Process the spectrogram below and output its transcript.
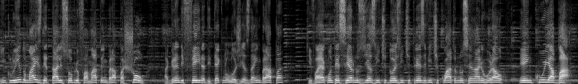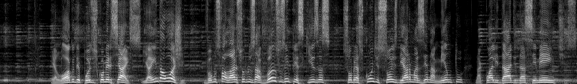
incluindo mais detalhes sobre o Famato Embrapa Show, a grande feira de tecnologias da Embrapa, que vai acontecer nos dias 22, 23 e 24 no cenário rural em Cuiabá. É logo depois dos comerciais. E ainda hoje, vamos falar sobre os avanços em pesquisas sobre as condições de armazenamento na qualidade das sementes.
